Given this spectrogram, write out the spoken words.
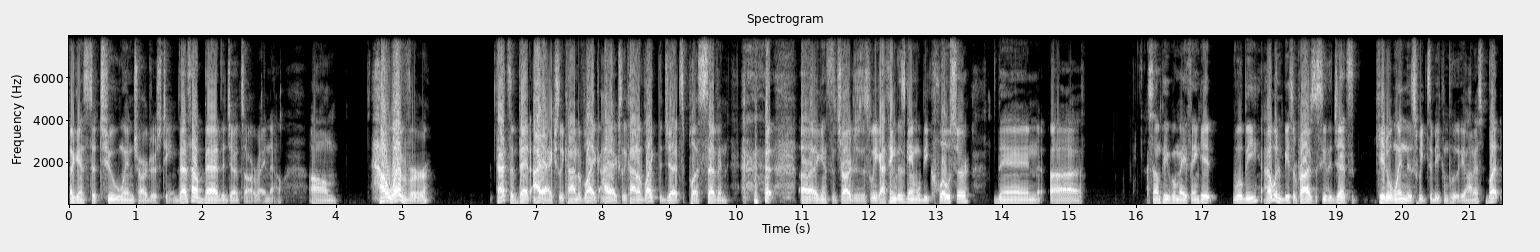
against a two win Chargers team. That's how bad the Jets are right now. Um, however, that's a bet I actually kind of like. I actually kind of like the Jets plus seven uh, against the Chargers this week. I think this game will be closer than uh, some people may think it will be. I wouldn't be surprised to see the Jets get a win this week, to be completely honest. But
